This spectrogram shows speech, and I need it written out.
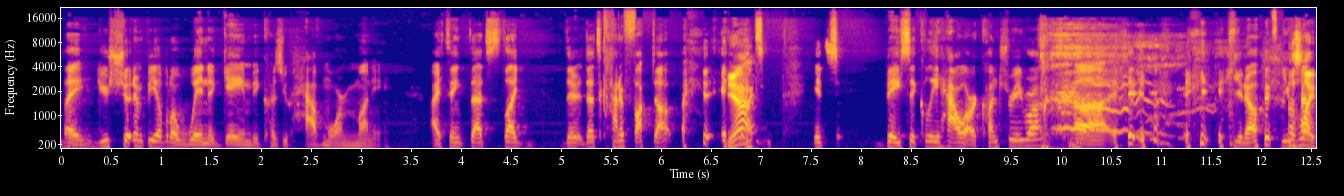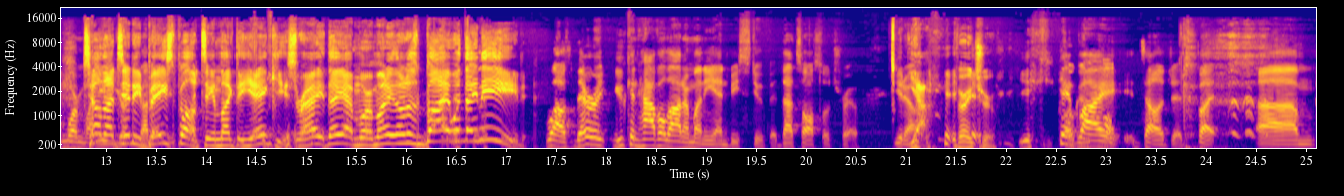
Like mm-hmm. you shouldn't be able to win a game because you have more money. I think that's like that's kind of fucked up. Yeah. it's, it's basically how our country runs. Uh, you know, if you I was have like, more money, tell that to any baseball team like the Yankees, right? They have more money; they'll just buy what they need. Well, there you can have a lot of money and be stupid. That's also true. You know, Yeah, very true. you, you can't Hogan buy intelligence, but um,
